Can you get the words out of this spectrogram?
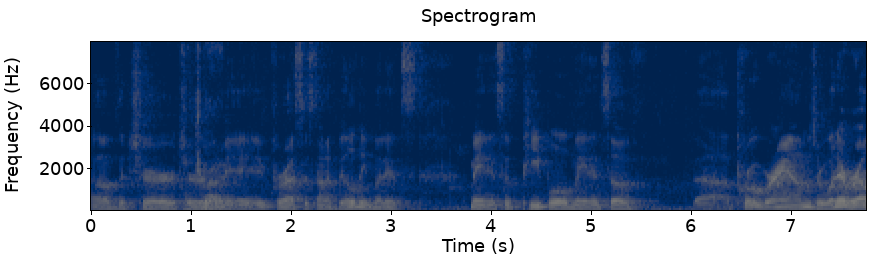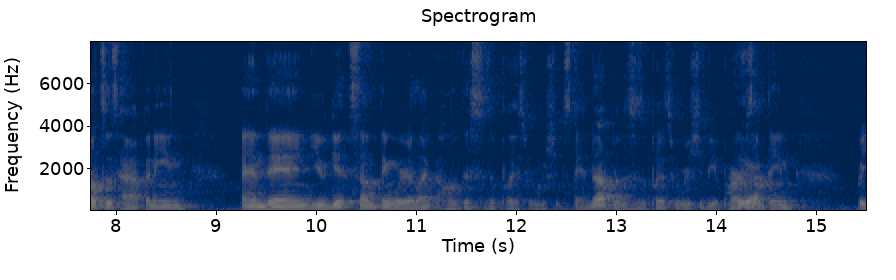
of the church, That's or right. I for us, it's not a building, but it's maintenance of people, maintenance of uh, programs, or whatever else is happening. And then you get something where you're like, oh, this is a place where we should stand up, or this is a place where we should be a part of something. But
